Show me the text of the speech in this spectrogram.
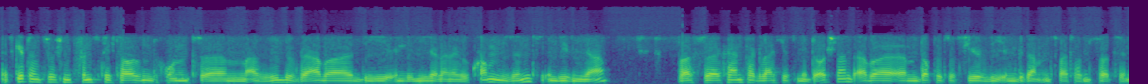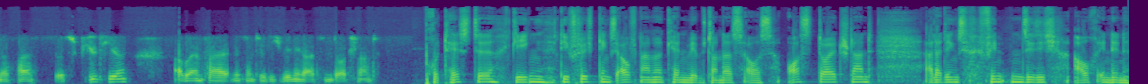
es gibt inzwischen 50.000 rund ähm, Asylbewerber, die in die Niederlande gekommen sind in diesem Jahr was äh, kein Vergleich ist mit Deutschland, aber ähm, doppelt so viel wie im gesamten 2014. Das heißt, es spielt hier, aber im Verhältnis natürlich weniger als in Deutschland. Proteste gegen die Flüchtlingsaufnahme kennen wir besonders aus Ostdeutschland. Allerdings finden sie sich auch in den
